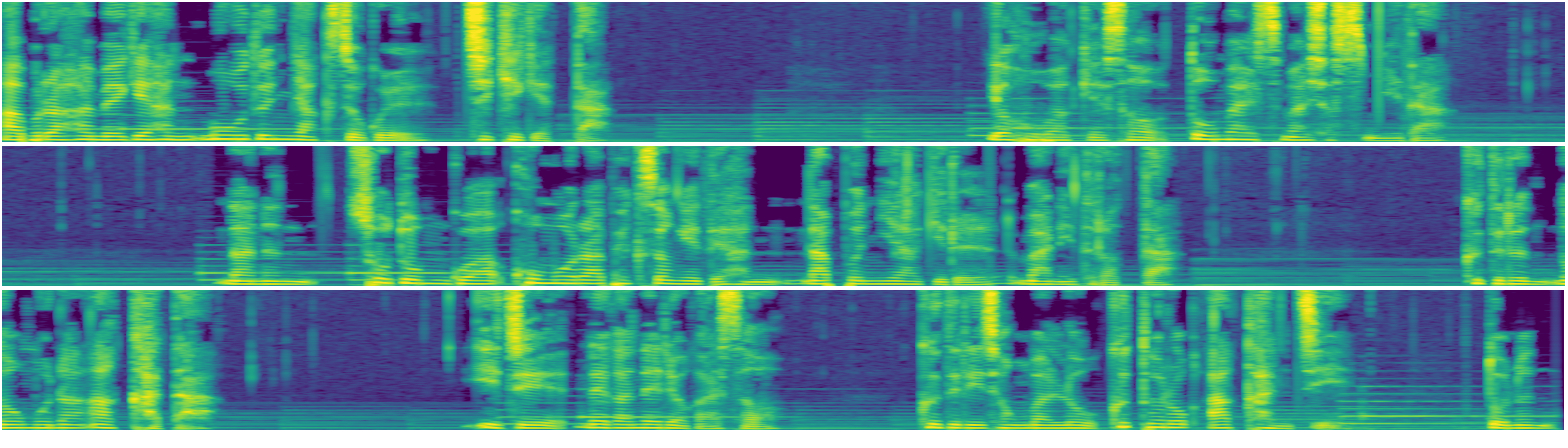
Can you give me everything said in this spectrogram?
아브라함에게 한 모든 약속을 지키겠다. 여호와께서 또 말씀하셨습니다. 나는 소돔과 고모라 백성에 대한 나쁜 이야기를 많이 들었다. 그들은 너무나 악하다. 이제 내가 내려가서 그들이 정말로 그토록 악한지 또는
